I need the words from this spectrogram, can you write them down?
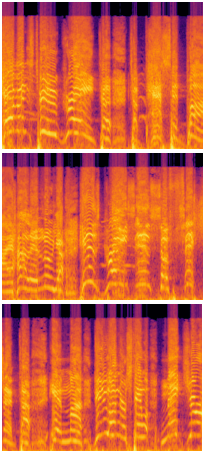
Heaven's too great to, to pass it by. Hallelujah. His grace is sufficient uh, in my. Do you understand what? Make your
